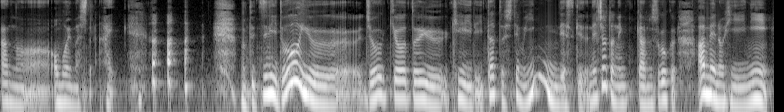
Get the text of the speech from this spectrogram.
あのー、思いました。はい。別にどういう状況という経緯でいたとしてもいいんですけどね、ちょっとね、あの、すごく雨の日に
